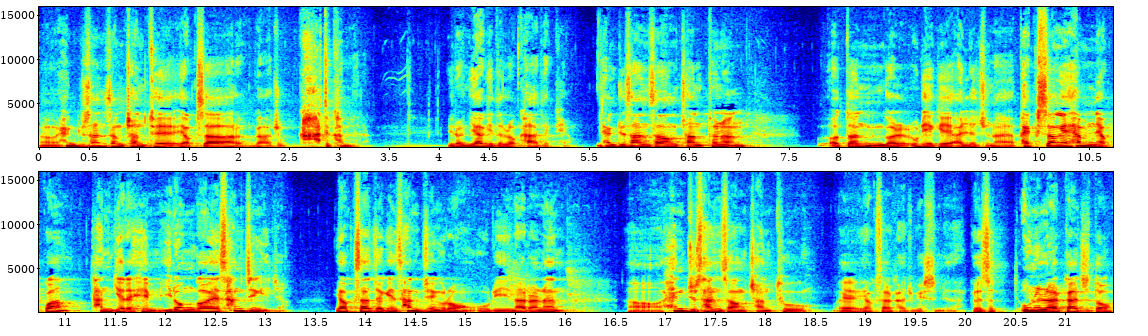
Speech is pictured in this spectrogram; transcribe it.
어, 행주산성 전투의 역사가 아주 가득합니다. 이런 이야기들로 가득해요. 행주산성 전투는 어떤 걸 우리에게 알려주나요? 백성의 협력과 단결의 힘, 이런 거의 상징이죠. 역사적인 상징으로 우리나라는 어, 행주산성 전투의 역사를 가지고 있습니다. 그래서 오늘날까지도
